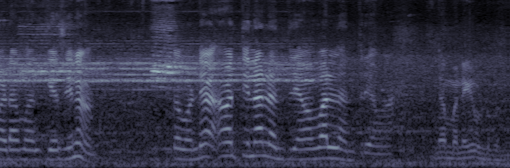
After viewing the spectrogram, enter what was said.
ಮಾಡಾಮ ಅಂತ ಕೇಸಿನ. ತಗೊಂಡೆ ಅವ ತಿನ್ನಲ್ಲಂತ್ರಿ ಅವ ವಲ್ಲಂತ್ರಿ ಅವ. ನಮ್ಮ ಮನೆಗೆ ಉಂಡು ಬಂದು.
